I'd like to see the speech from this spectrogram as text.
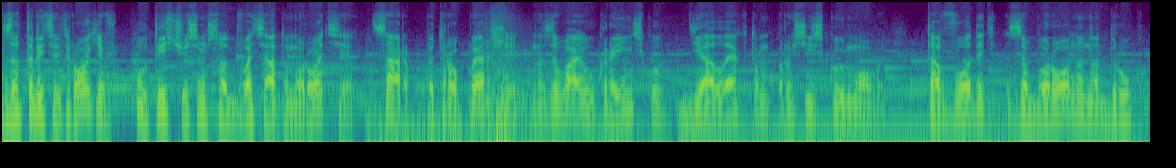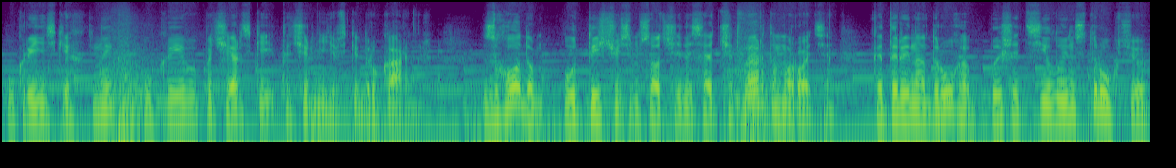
За 30 років, у 1720 році, цар Петро І називає українську діалектом російської мови та вводить заборону на друк українських книг у Києво-Печерській та Чернігівській друкарнях. Згодом, у 1764 році, Катерина II пише цілу інструкцію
